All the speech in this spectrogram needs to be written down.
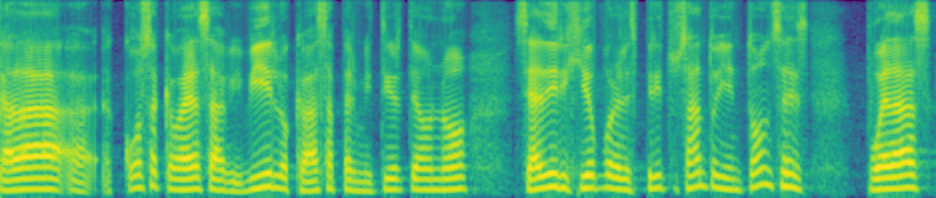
cada ah, cosa que vayas a vivir, lo que vas a permitirte o no, sea dirigido por el Espíritu Santo y entonces puedas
